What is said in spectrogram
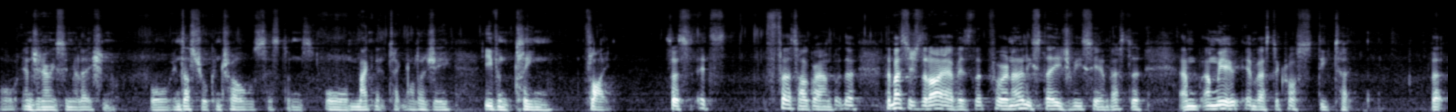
or engineering simulation, or industrial control systems, or magnet technology, even clean flight. So it's, it's fertile ground. But the, the message that I have is that for an early stage VC investor, and, and we invest across deep tech, but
